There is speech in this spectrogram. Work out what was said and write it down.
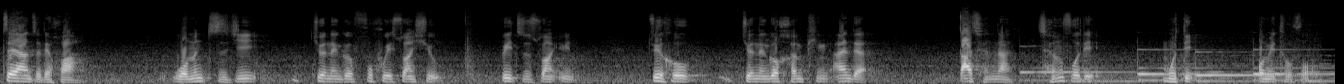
这样子的话，我们自己就能够福慧双修，悲智双运，最后就能够很平安的达成了成佛的目的。阿弥陀佛。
